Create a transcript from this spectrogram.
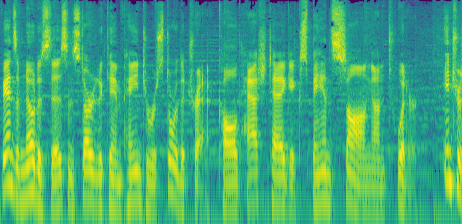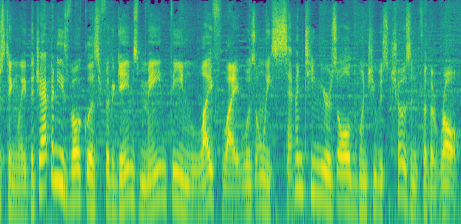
Fans have noticed this and started a campaign to restore the track called hashtag ExpanDong on Twitter. Interestingly, the Japanese vocalist for the game's main theme, Lifelight, was only 17 years old when she was chosen for the role.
